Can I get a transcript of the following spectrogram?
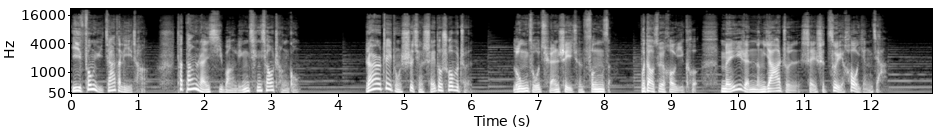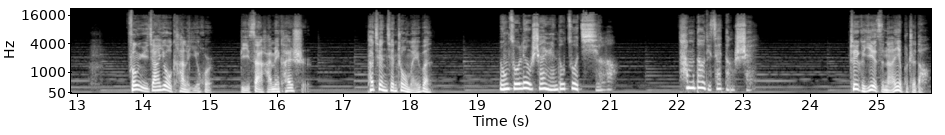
以风雨家的立场，他当然希望林清霄成功。然而这种事情谁都说不准，龙族全是一群疯子，不到最后一刻，没人能压准谁是最后赢家。风雨家又看了一会儿，比赛还没开始，他渐渐皱眉问：“龙族六山人都坐齐了，他们到底在等谁？”这个叶子楠也不知道。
